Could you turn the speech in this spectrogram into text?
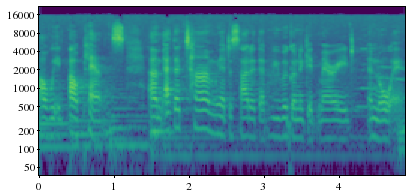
our, our plans. Um, at that time, we had decided that we were going to get married in Norway.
